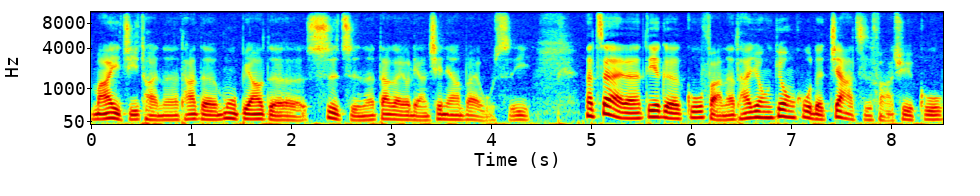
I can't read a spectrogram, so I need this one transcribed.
蚂蚁集团呢它的目标的市值呢大概有两千两百五十亿。那再来呢，第二个估法呢，它用用户的价值法去估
